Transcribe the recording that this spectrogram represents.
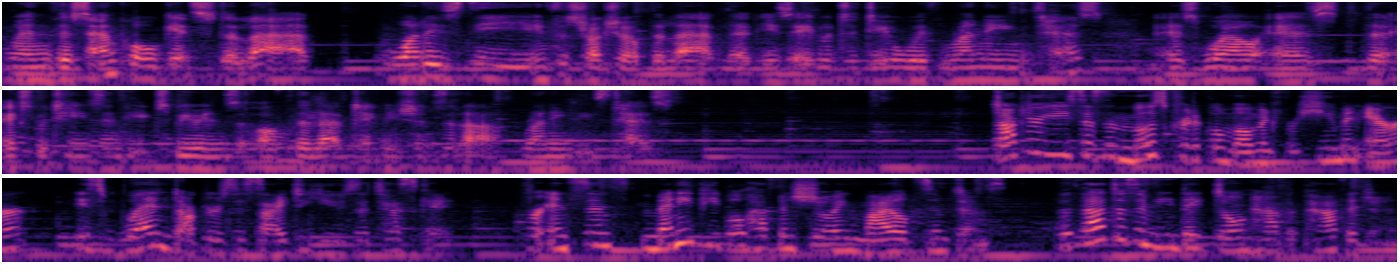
When the sample gets to the lab, what is the infrastructure of the lab that is able to deal with running tests? As well as the expertise and the experience of the lab technicians that are running these tests. Dr. Yee says the most critical moment for human error is when doctors decide to use a test kit. For instance, many people have been showing mild symptoms, but that doesn't mean they don't have the pathogen.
